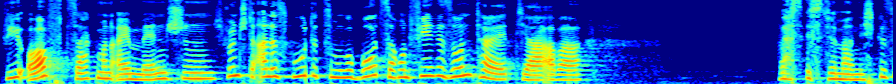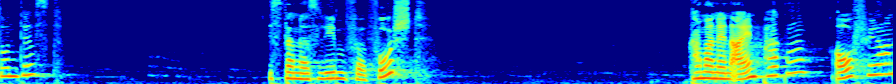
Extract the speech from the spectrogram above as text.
Wie oft sagt man einem Menschen, ich wünsche dir alles Gute zum Geburtstag und viel Gesundheit. Ja, aber was ist, wenn man nicht gesund ist? Ist dann das Leben verfuscht? Kann man denn einpacken, aufhören?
